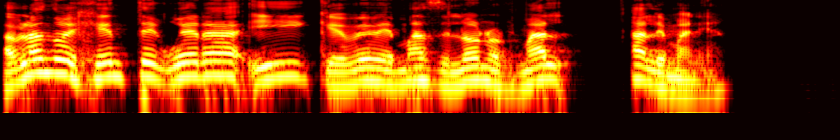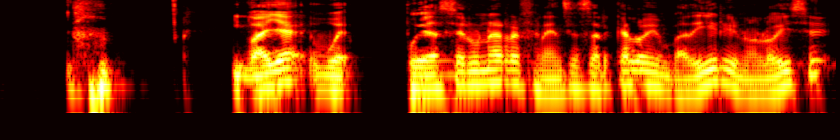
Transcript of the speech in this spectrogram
Hablando de gente güera y que bebe más de lo normal, Alemania. y vaya, voy a hacer una referencia acerca de lo de invadir y no lo hice.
